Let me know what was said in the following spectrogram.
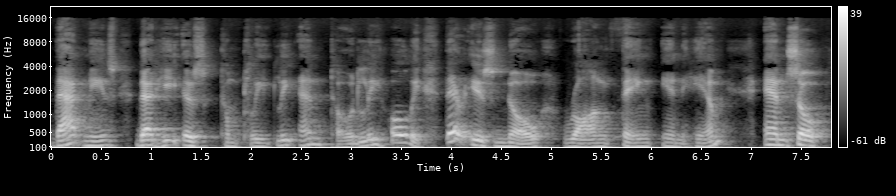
That means that he is completely and totally holy. There is no wrong thing in him. And so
